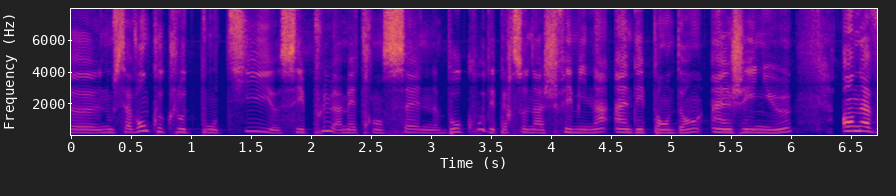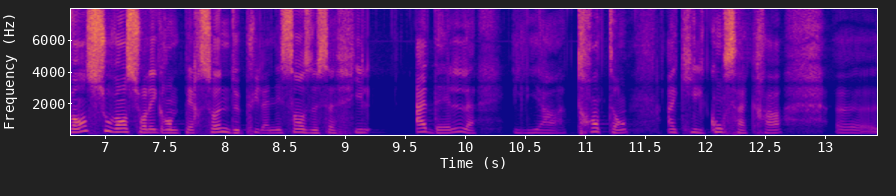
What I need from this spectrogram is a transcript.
Euh, nous savons que Claude Ponty euh, sait plus à mettre en scène beaucoup des personnages féminins indépendants, ingénieux, en avance souvent sur les grandes personnes depuis la naissance de sa fille Adèle, il y a 30 ans, à qui il consacra, euh,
